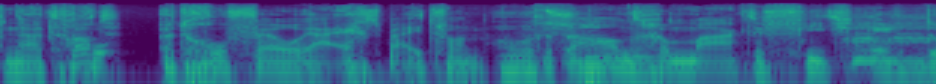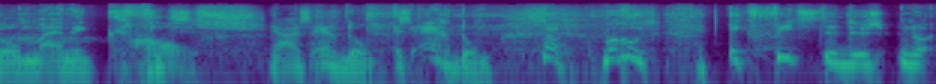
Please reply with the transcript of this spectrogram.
naar het Wat? Het grofvel. Ja, echt spijt van. Oh, wat het een handgemaakte fiets, echt dom. En ik fiets. Hals. Ja, is echt dom. Is echt dom. maar goed, ik fietste dus nog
